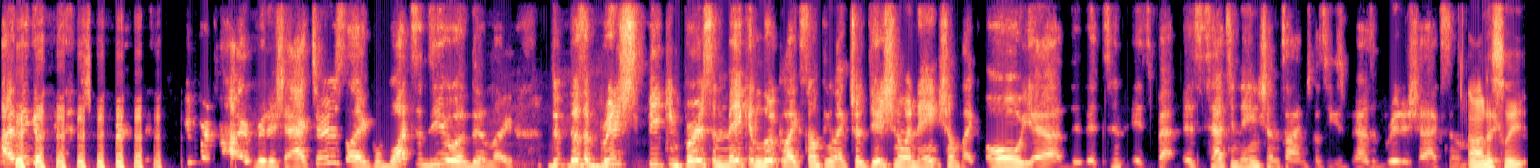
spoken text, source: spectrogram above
I think it's cheaper to hire British actors? Like, what's the deal with it? Like, do, does a British speaking person make it look like something like traditional and ancient? Like, oh yeah, it's in, it's it's set in ancient times because he has a British accent. Honestly, like,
